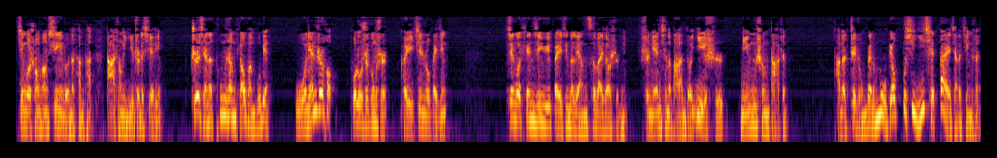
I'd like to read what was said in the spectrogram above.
经过双方新一轮的谈判，达成了一致的协定。之前的通商条款不变，五年之后，普鲁士公使可以进入北京。经过天津与北京的两次外交使命，使年轻的巴兰德一时名声大振。他的这种为了目标不惜一切代价的精神，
